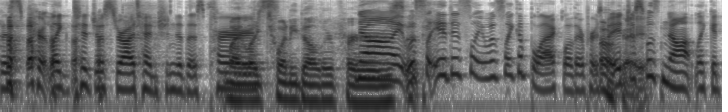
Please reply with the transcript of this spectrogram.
this per- like to just draw attention to this purse. my like twenty dollar purse. no, it was it is it was like a black leather purse, but it just was not like a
